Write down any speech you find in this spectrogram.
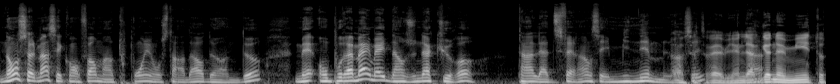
non seulement c'est conforme en tout point aux standards de Honda, mais on pourrait même être dans une Acura, tant la différence est minime. là, Ah, c'est très bien. L'ergonomie, tous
